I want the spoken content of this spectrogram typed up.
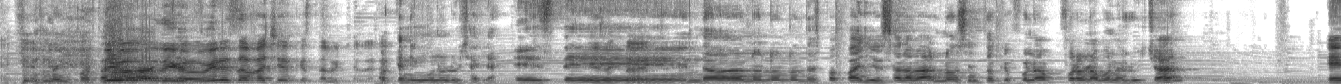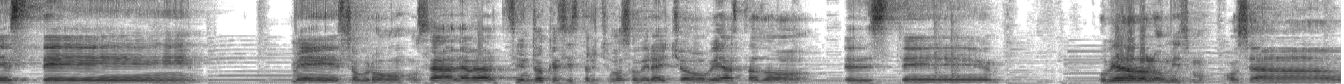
no importa. digo, nada, digo, hubiera estado más chido que esta lucha. La porque ninguno lucha ya. Este. No, no, no, no despapalle. O sea, la verdad no siento que fue una, fuera una buena lucha. Este. Me sobró. O sea, la verdad siento que si esta lucha no se hubiera hecho, hubiera estado. Este. Hubiera dado lo mismo. O sea.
